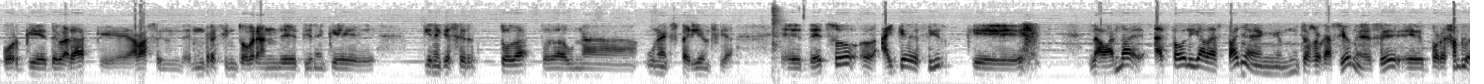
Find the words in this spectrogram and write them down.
Porque de verdad que además en, en un recinto grande tiene que, tiene que ser toda, toda una, una experiencia. Eh, de hecho, eh, hay que decir que la banda ha estado ligada a España en muchas ocasiones. ¿eh? Por ejemplo,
